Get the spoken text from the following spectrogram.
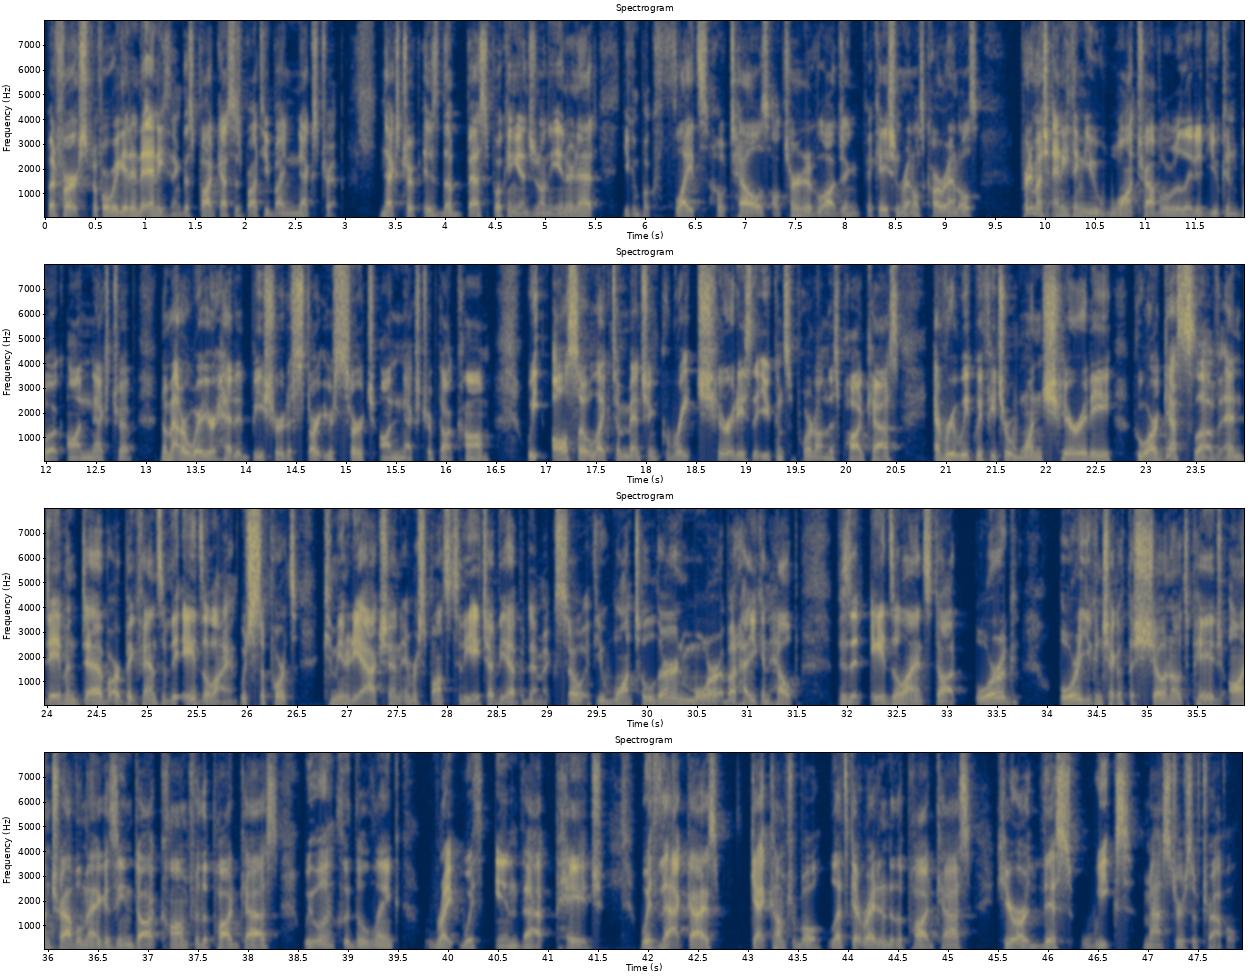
But first, before we get into anything, this podcast is brought to you by Next Trip. Next Trip is the best booking engine on the internet. You can book flights, hotels, alternative lodging, vacation rentals, car rentals pretty much anything you want travel related, you can book on NextTrip. No matter where you're headed, be sure to start your search on nexttrip.com. We also like to mention great charities that you can support on this podcast. Every week we feature one charity who our guests love, and Dave and Deb are big fans of the AIDS Alliance, which supports community action in response to the HIV epidemic. So if you want to learn more about how you can help, visit aidsalliance.org or you can check out the show notes page on travelmagazine.com for the podcast. We will include the link right within that page. With that, guys, get comfortable. Let's get right into the podcast. Here are this week's Masters of Travel.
